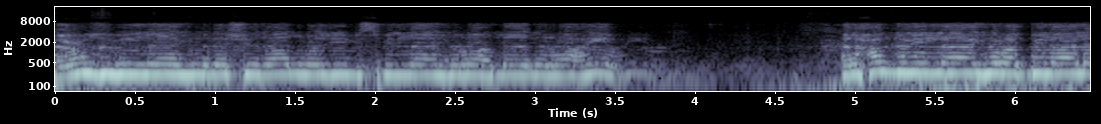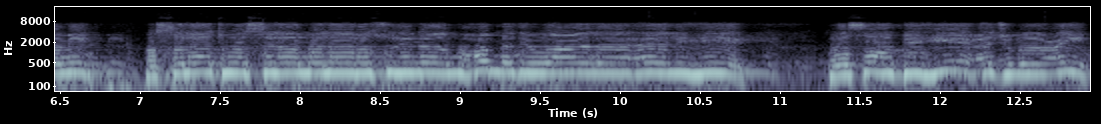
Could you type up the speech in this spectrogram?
أعوذ بالله من الشيطان الرجيم بسم الله الرحمن الرحيم الحمد لله رب العالمين والصلاة والسلام على رسولنا محمد وعلى آله وصحبه أجمعين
